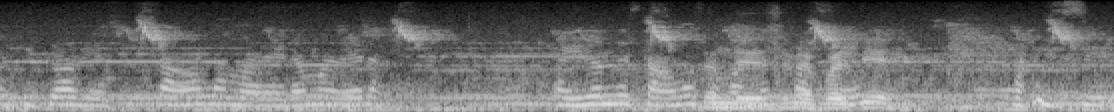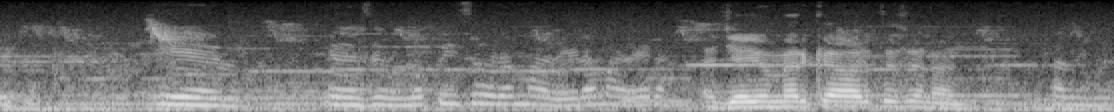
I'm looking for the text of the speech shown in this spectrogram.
Aquí todavía se usaba la madera, madera. Ahí donde estábamos Donde tomando se me fue el pie. Ay, sí. Y en el segundo piso era madera, madera. Allí hay un mercado artesanal. También.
